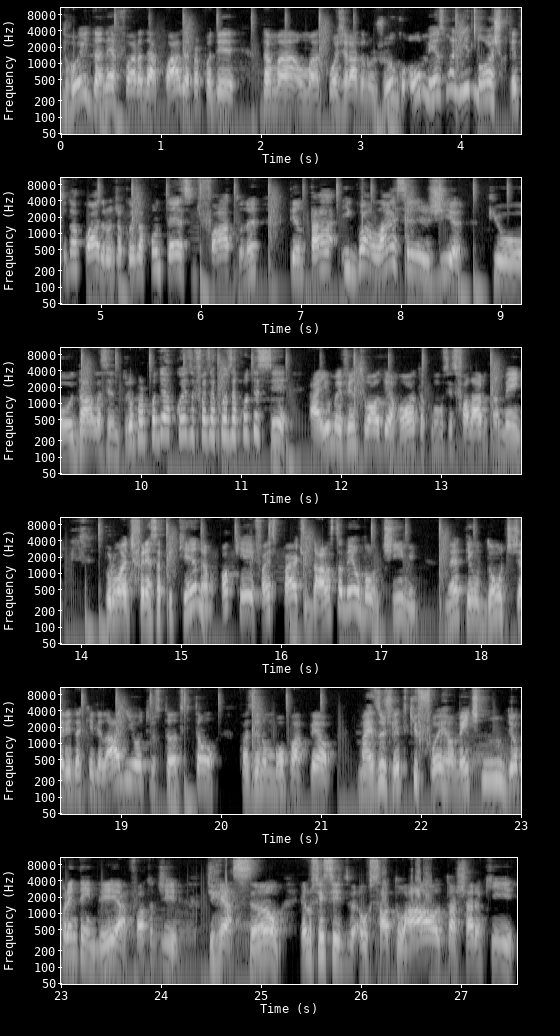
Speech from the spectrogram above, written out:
doida, né, fora da quadra para poder dar uma, uma congelada no jogo, ou mesmo ali, lógico, dentro da quadra, onde a coisa acontece, de fato, né, tentar igualar essa energia que o Dallas entrou para poder a coisa fazer a coisa acontecer. Aí uma eventual derrota, como vocês falaram também, por uma diferença pequena, ok, faz parte. O Dallas também é um bom time, né? Tem o Doncic ali daquele lado e outros tantos que estão fazendo um bom papel. Mas o jeito que foi, realmente não deu para entender a falta de, de reação. Eu não sei se o salto alto, acharam que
